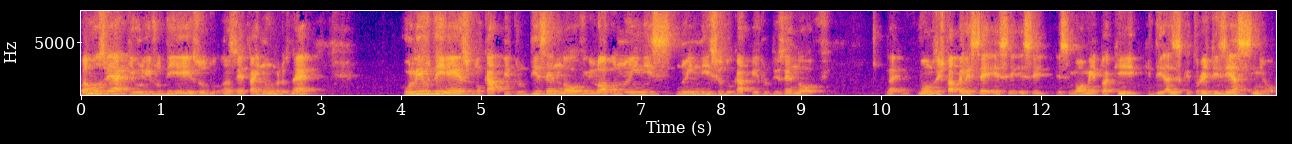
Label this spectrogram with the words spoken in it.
Vamos ver aqui o livro de Êxodo, antes de entrar em números, né? O livro de Êxodo, no capítulo 19, logo no início, no início do capítulo 19. Né? Vamos estabelecer esse, esse, esse momento aqui, que as escrituras dizem assim, ó.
